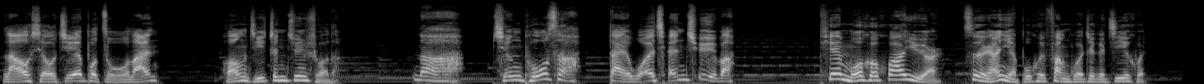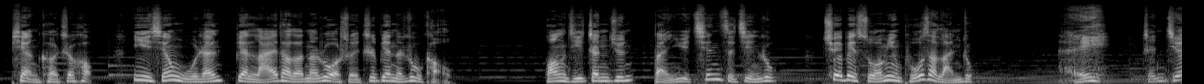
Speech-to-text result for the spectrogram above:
老朽绝不阻拦。”黄极真君说道。“那请菩萨带我前去吧。”天魔和花玉儿。自然也不会放过这个机会。片刻之后，一行五人便来到了那弱水之边的入口。黄极真君本欲亲自进入，却被索命菩萨拦住。哎，真君，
